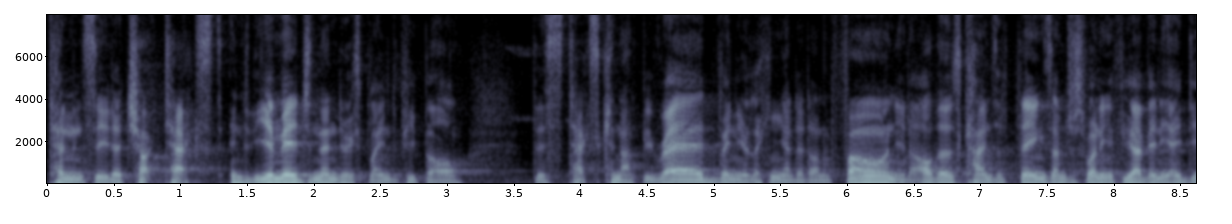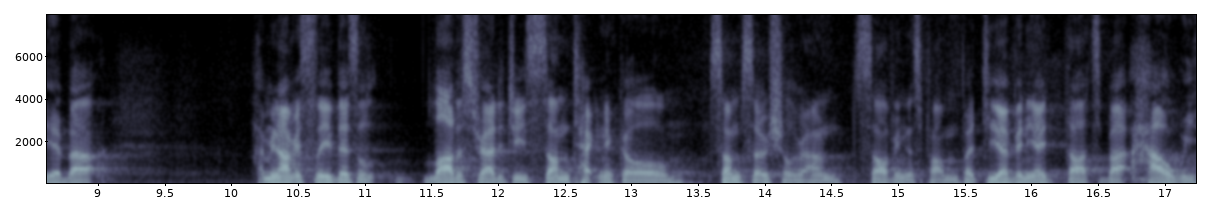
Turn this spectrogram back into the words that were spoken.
tendency to chuck text into the image and then to explain to people this text cannot be read when you're looking at it on a phone, you know, all those kinds of things. I'm just wondering if you have any idea about I mean, obviously, there's a lot of strategies, some technical, some social around solving this problem. But do you have any thoughts about how we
